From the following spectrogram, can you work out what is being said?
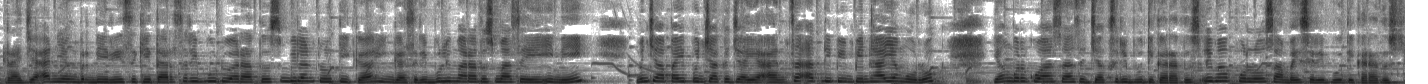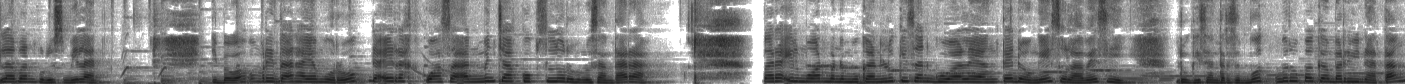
Kerajaan yang berdiri sekitar 1293 hingga 1500 Masehi ini mencapai puncak kejayaan saat dipimpin Hayam Wuruk yang berkuasa sejak 1350 sampai 1389. Di bawah pemerintahan Hayam Wuruk, daerah kekuasaan mencakup seluruh Nusantara para ilmuwan menemukan lukisan Gua Leang Tedonge, Sulawesi. Lukisan tersebut berupa gambar binatang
